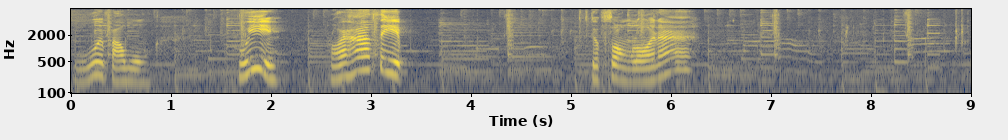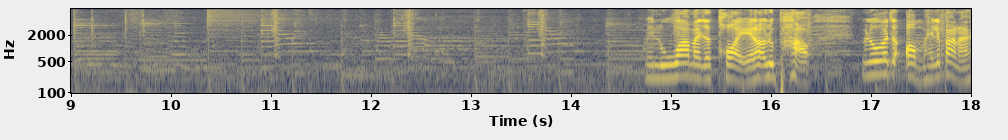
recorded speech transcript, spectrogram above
โอ้ยปลาวง หุยร้อยห้าสิบเกือบสองร้อยนะ ไม่รู้ว่ามันจะถอยเราหรือเปล่า ไม่รู้ว่าจะอ่อมให้หรือเปล่านะ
